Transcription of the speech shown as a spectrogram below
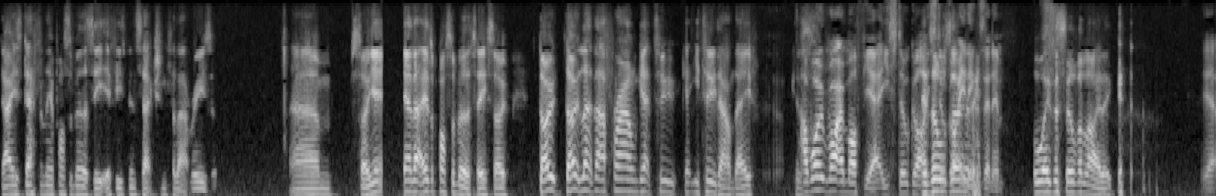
that is definitely a possibility if he's been sectioned for that reason. Um, so yeah, yeah, that is a possibility. So don't don't let that frown get to get you too down, Dave. I won't write him off yet. He's still got, he's There's still got also- innings in him. Always a silver lining. Yeah.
